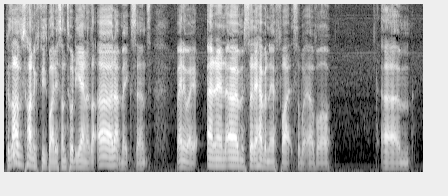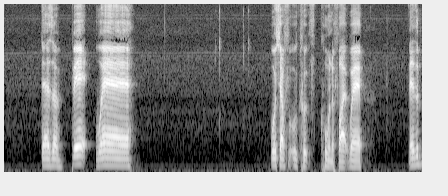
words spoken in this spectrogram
because I was kind of confused by this until the end. I was like, oh, that makes sense. But anyway, and then um, so they're having their fights or whatever. Um, there's a bit where, which I've calling a fight where there's a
